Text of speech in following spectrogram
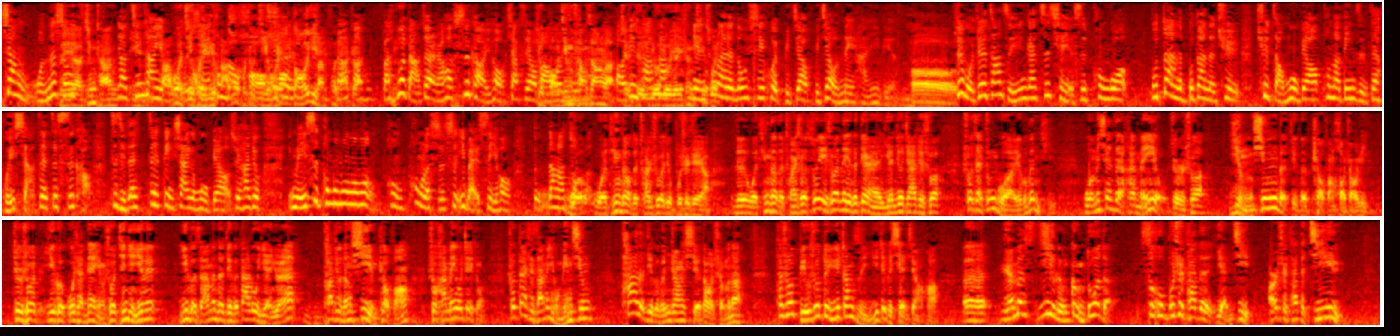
像我那时候要经常要经常有把握机会一些与把握不住机会好导演反复打然后转反。反复打转，然后思考以后，下次要就把握饱经住沧桑了饱经沧桑，演出来的东西会比较比较有内涵一点。哦所以我觉得章子怡应该之前也是碰过。不断的、不断的去去找目标，碰到钉子再回想，再再思考，自己再再定下一个目标，所以他就每一次碰碰碰碰碰碰碰了十次、一百次以后，都让他中我了。我听到的传说就不是这样，呃，我听到的传说，所以说那个电影研究家就说说在中国啊有个问题，我们现在还没有就是说影星的这个票房号召力，就是说一个国产电影说仅仅因为一个咱们的这个大陆演员他就能吸引票房，说还没有这种，说但是咱们有明星，他的这个文章写到什么呢？他说，比如说对于章子怡这个现象哈，呃，人们议论更多的似乎不是她的演技，而是她的机遇。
